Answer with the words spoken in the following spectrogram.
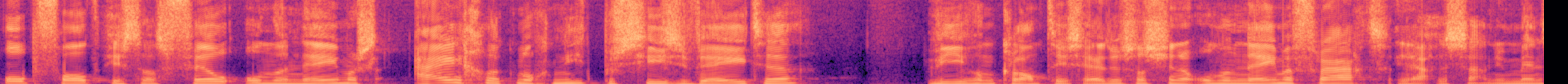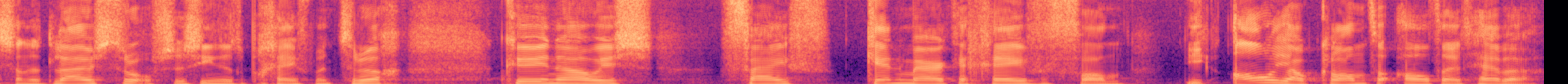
opvalt is dat veel ondernemers eigenlijk nog niet precies weten wie hun klant is. Hè? Dus als je een ondernemer vraagt, Ja. er staan nu mensen aan het luisteren of ze zien het op een gegeven moment terug. Kun je nou eens vijf kenmerken geven van die al jouw klanten altijd hebben?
